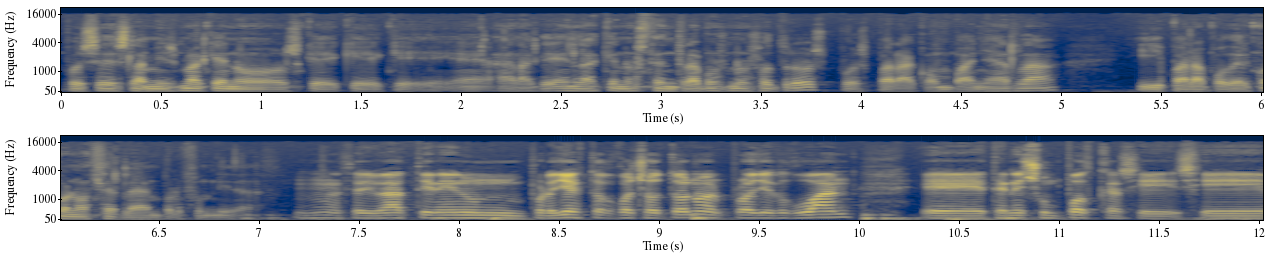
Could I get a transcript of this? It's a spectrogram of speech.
pues es la misma que nos, que, que, a la que, en la que nos centramos nosotros pues para acompañarla y para poder conocerla en profundidad. Tienen un proyecto Coche Autónomo, el Project One. Eh, tenéis un podcast, si,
